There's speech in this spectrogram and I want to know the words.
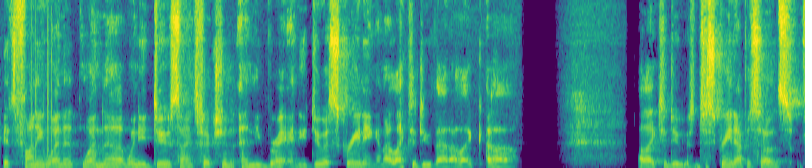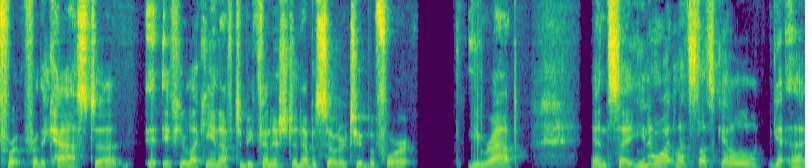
It's funny when it when uh, when you do science fiction and you bring and you do a screening, and I like to do that. I like uh, I like to do to screen episodes for for the cast. Uh, if you're lucky enough to be finished an episode or two before you wrap, and say, you know what, let's let's get a little uh,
